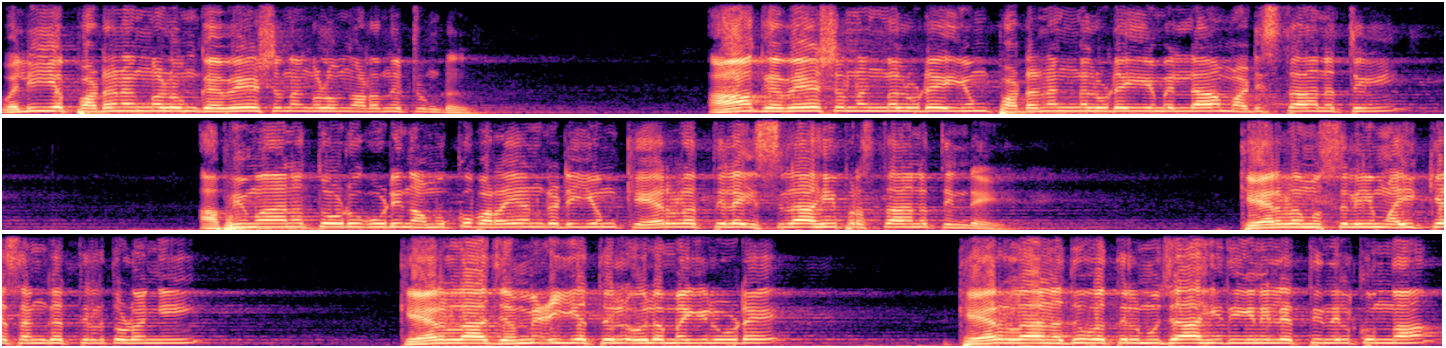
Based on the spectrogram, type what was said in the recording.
വലിയ പഠനങ്ങളും ഗവേഷണങ്ങളും നടന്നിട്ടുണ്ട്. ആ ഗവേഷണങ്ങളുടെയും പഠനങ്ങളുടെയും എല്ലാം അടിസ്ഥാനത്തിൽ അഭിമാനത്തോടുകൂടി നമുക്ക് പറയാൻ കഴിയും കേരളത്തിലെ ഇസ്ലാഹി പ്രസ്ഥാനത്തിന്റെ. കേരള മുസ്ലിം ഐക്യ സംഘത്തിൽ തുടങ്ങി കേരള ജമയ്യത്തിൽ ഉലമയിലൂടെ കേരള നദുവത്തിൽ മുജാഹിദീനിൽ എത്തി നിൽക്കുന്ന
